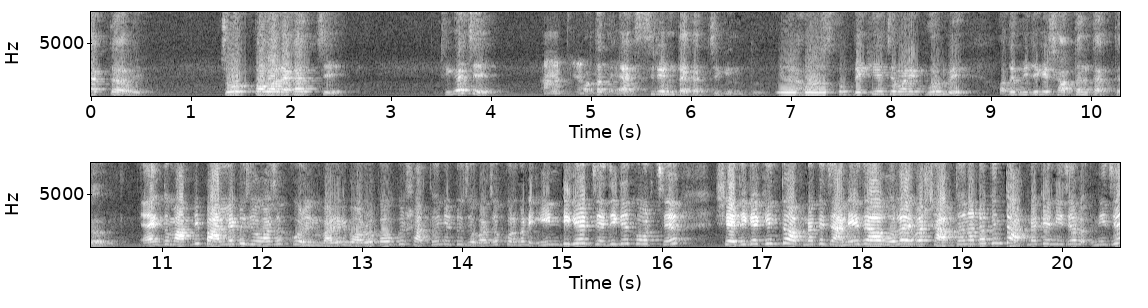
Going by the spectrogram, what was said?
থাকতে হবে। চোট পাওয়া দেখাচ্ছে ঠিক আছে? আচ্ছা। অর্থাৎ অ্যাক্সিডেন্ট দেখাচ্ছে কিন্তু। হরোস্কোপ দেখিয়েছে মানে ঘটবে অতএব নিজেকে সাবধান থাকতে হবে। একদম আপনি পারলে একটু যোগাযোগ করেন। বাড়ির বড় কাউকে সাথে নিয়ে একটু যোগাযোগ করুন। কারণ ইন্ডিকেট যেদিকে করছে সেদিকে কিন্তু আপনাকে জানিয়ে দেওয়া হলো। এবার সাবধানতা কিন্তু আপনাকে নিজে নিজে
